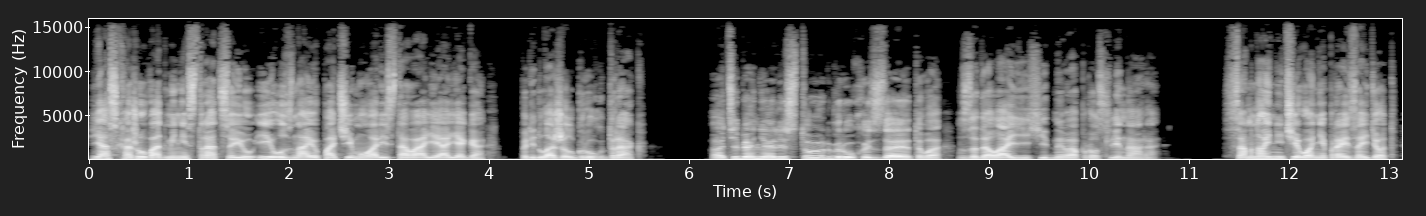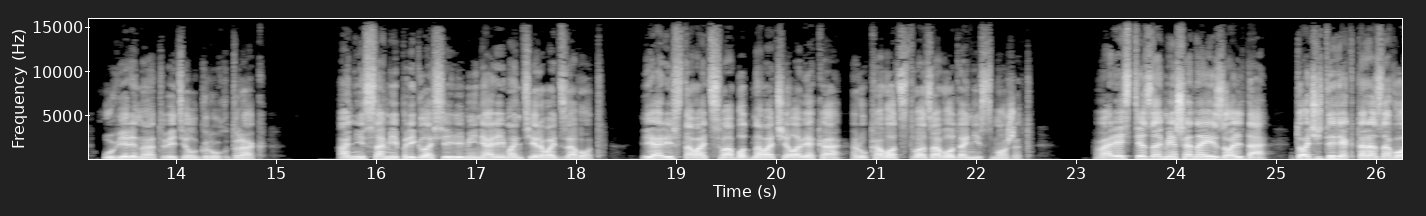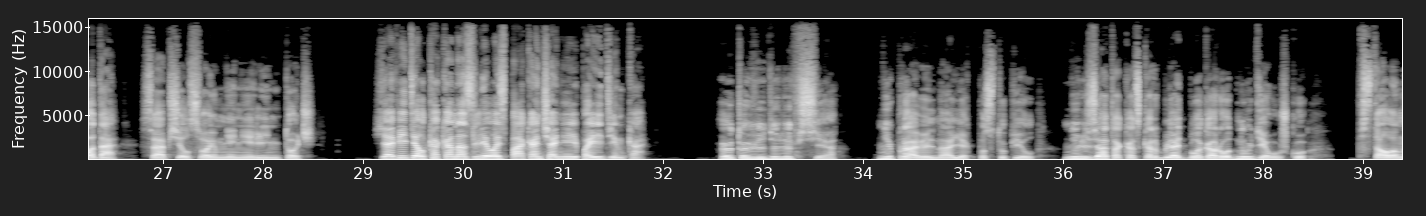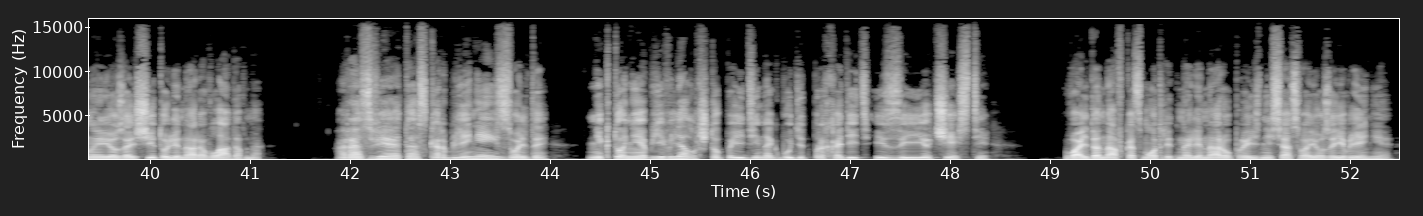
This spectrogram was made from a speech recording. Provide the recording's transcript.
«Я схожу в администрацию и узнаю, почему арестовали Олега», — предложил Грух Драк. «А тебя не арестуют, Грух, из-за этого?» — задала ехидный вопрос Линара. «Со мной ничего не произойдет», — уверенно ответил Грух Драк. «Они сами пригласили меня ремонтировать завод, и арестовать свободного человека руководство завода не сможет». «В аресте замешана Изольда, дочь директора завода», — сообщил свое мнение Линь Точ. «Я видел, как она злилась по окончании поединка». «Это видели все. Неправильно Олег поступил. Нельзя так оскорблять благородную девушку», — встала на ее защиту Ленара Владовна. «Разве это оскорбление Изольды? Никто не объявлял, что поединок будет проходить из-за ее чести». Вальда Навка смотрит на Ленару, произнеся свое заявление.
